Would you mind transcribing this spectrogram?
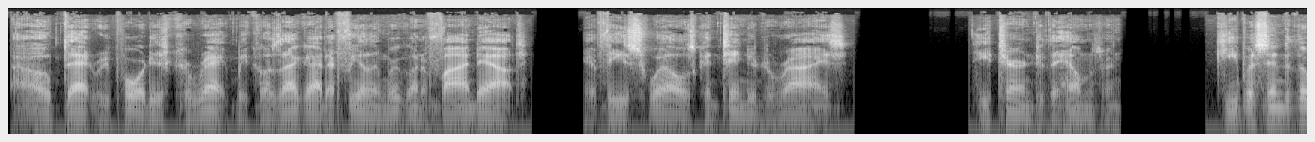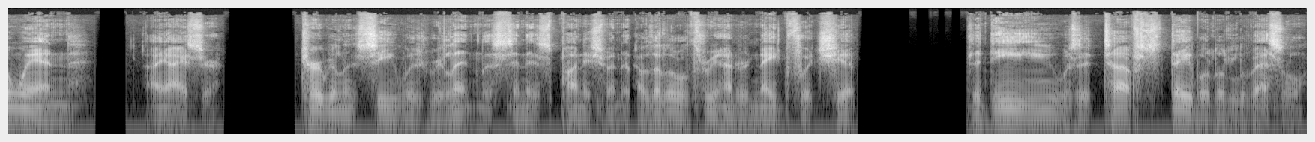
I hope that report is correct because I got a feeling we're going to find out if these swells continue to rise. He turned to the helmsman. Keep us into the wind. Aye, aye, sir. Turbulent sea was relentless in its punishment of the little 308 foot ship. The D was a tough, stable little vessel,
